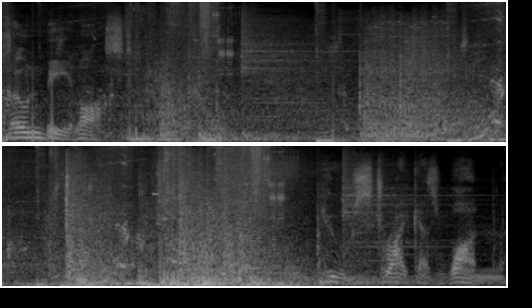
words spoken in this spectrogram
Zone B lost. You strike as one.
